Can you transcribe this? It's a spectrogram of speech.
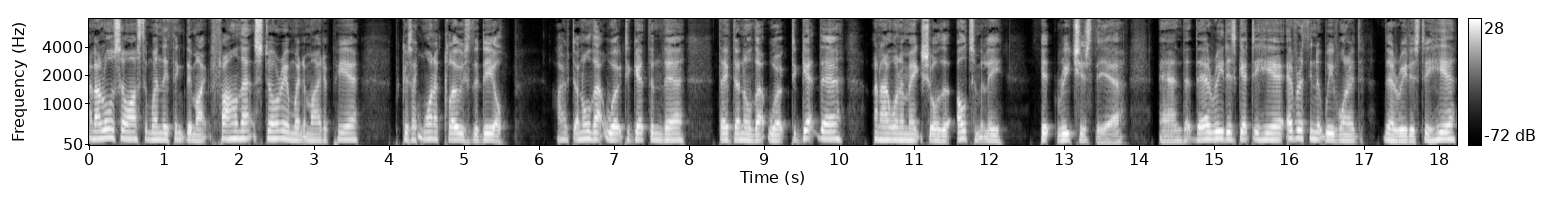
And I'll also ask them when they think they might file that story and when it might appear because I want to close the deal. I've done all that work to get them there. They've done all that work to get there. And I want to make sure that ultimately it reaches the air and that their readers get to hear everything that we've wanted their readers to hear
